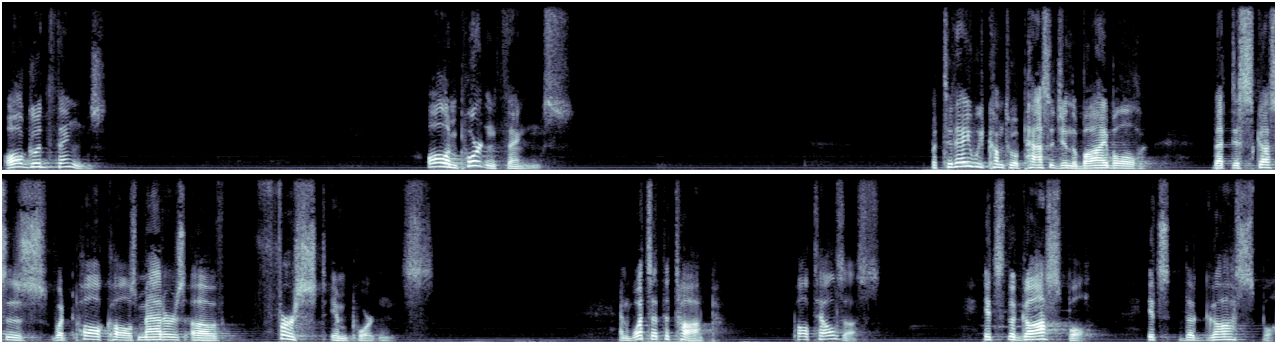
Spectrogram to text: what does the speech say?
All good things. all important things. But today we come to a passage in the Bible that discusses what Paul calls matters of first importance. And what's at the top? Paul tells us it's the gospel. It's the gospel.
